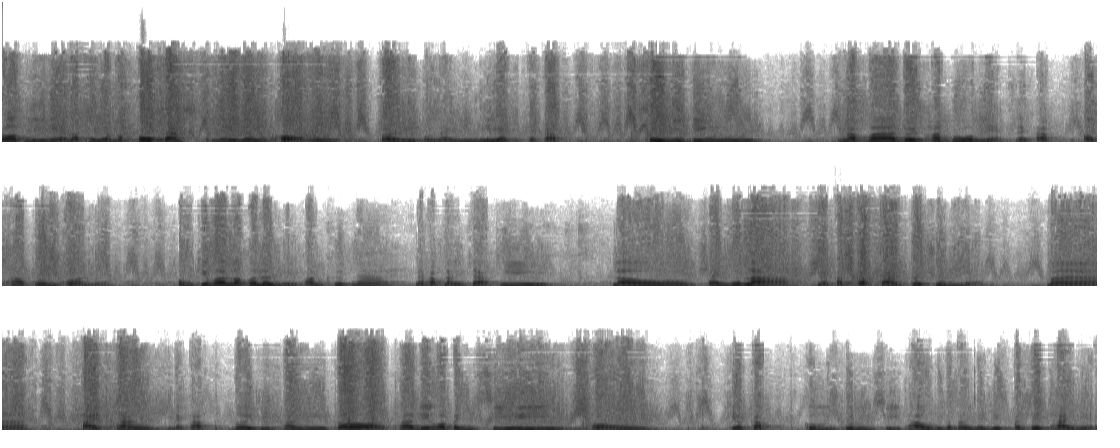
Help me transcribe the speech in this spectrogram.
รอบนี้เนี่ยเราพยายามมาโฟกัสในเรื่องของกรณีของนายยิมเลียสนะครับซึ่งจริงๆนับว่าโดยภาพรวมเนี่ยนะครับเอาภาพรวมก่อนเนี่ยผมคิดว่าเราก็เริ่มเห็นความคืบหน้านะครับ หลังจากที่เราใช้เวลานะครับกับการประชุมเนี่ยมาหลายครั้งนะครับ โดยที่ครั้งนี้ก็ถ้าเรียกว่าเป็นซีรีส์ของเกี่ยวกับกลุ่มทุนสีเทาที่กำลังจะยึดประเทศไทยเนี่ย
